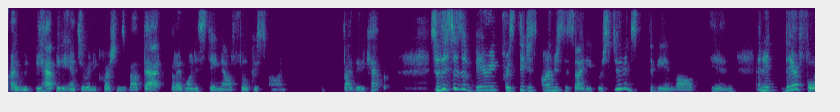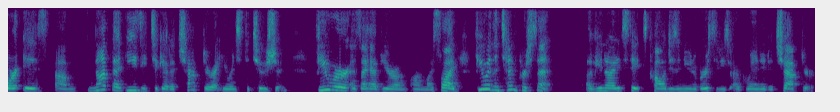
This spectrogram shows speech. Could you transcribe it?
i would be happy to answer any questions about that but i want to stay now focused on phi beta kappa so this is a very prestigious honor society for students to be involved in, and it therefore is um, not that easy to get a chapter at your institution. Fewer, as I have here on, on my slide, fewer than 10% of United States colleges and universities are granted a chapter.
